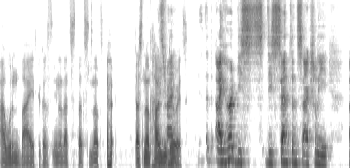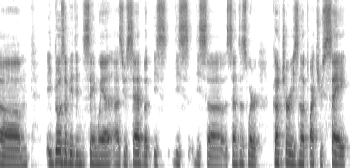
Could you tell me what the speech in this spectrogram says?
I wouldn't buy it because you know that's that's not that's not how that's you right. do it. I heard this this sentence actually um, it goes a bit in the same way as you said, but this this this uh, sentence where culture is not what you say.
